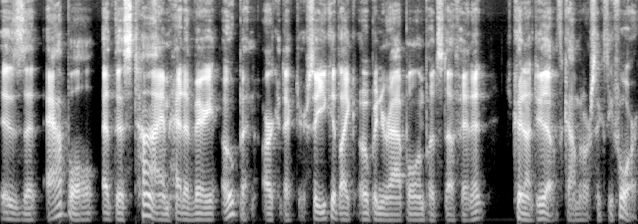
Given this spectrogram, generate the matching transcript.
is that Apple at this time had a very open architecture. So you could like open your Apple and put stuff in it. You could not do that with Commodore 64.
